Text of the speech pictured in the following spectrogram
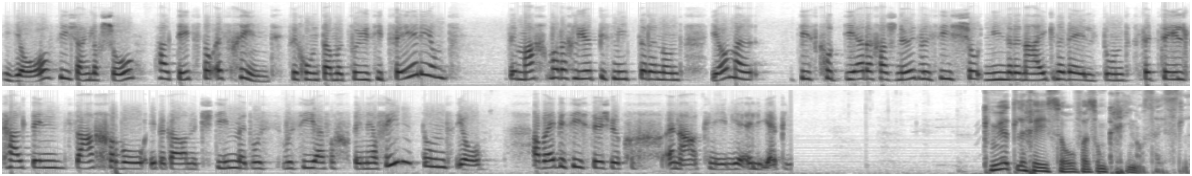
Ja, sie ist eigentlich schon halt jetzt noch ein Kind. Sie kommt einmal zu uns in die Ferien und dann macht man ein bisschen etwas mit ihr und ja, mal diskutieren kannst du nicht, weil sie ist schon in ihrer eigenen Welt und erzählt halt dann Sachen, die eben gar nicht stimmen, wo, sie einfach dann erfindet und ja. Aber eben sie ist wirklich eine angenehme, Liebe. Gemütliche Sofas und Kinosessel.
